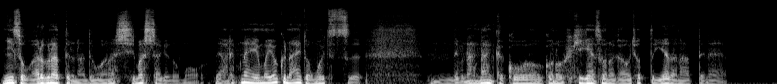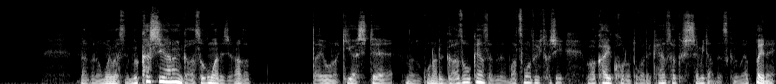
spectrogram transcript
人相悪くなってるなんてお話しましたけども、ね、あれもね、あ良くないと思いつつ、うん、でもなんかこう、この不機嫌そうな顔ちょっと嫌だなってね、なんかね思いますね。昔はなんかあそこまでじゃなかったような気がして、なんかこの間画像検索で松本人志若い頃とかで検索してみたんですけども、やっぱりね、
